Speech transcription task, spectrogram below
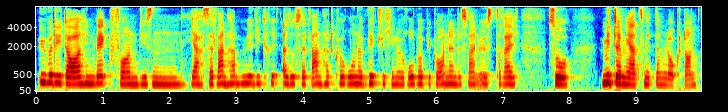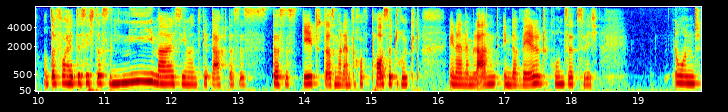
über die Dauer hinweg von diesen, ja, seit wann haben wir die, also seit wann hat Corona wirklich in Europa begonnen? Das war in Österreich so Mitte März mit dem Lockdown. Und davor hätte sich das niemals jemand gedacht, dass es, dass es geht, dass man einfach auf Pause drückt in einem Land, in der Welt grundsätzlich. Und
